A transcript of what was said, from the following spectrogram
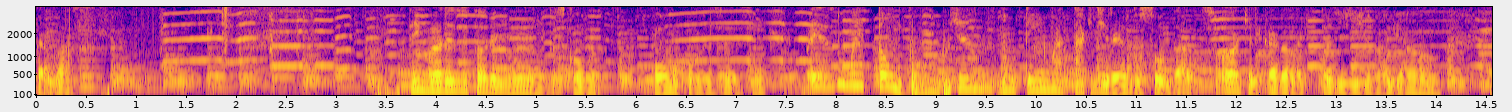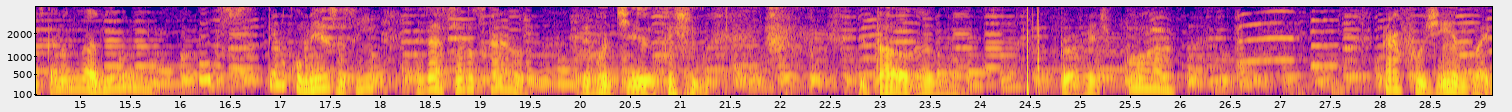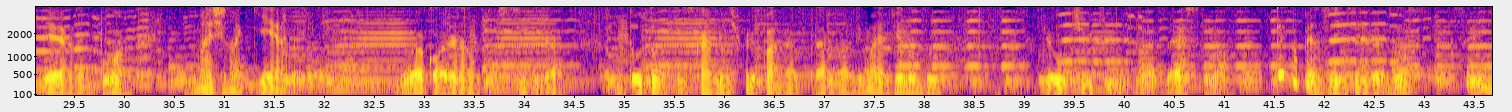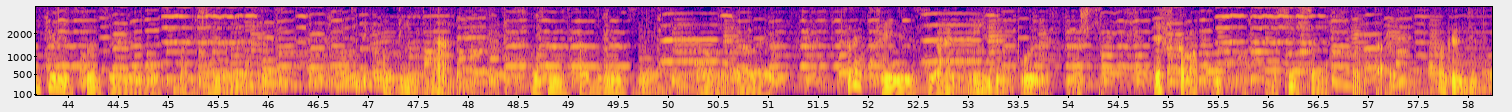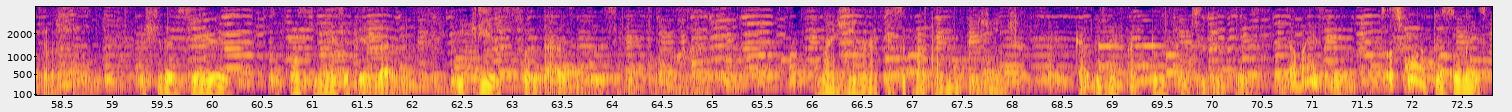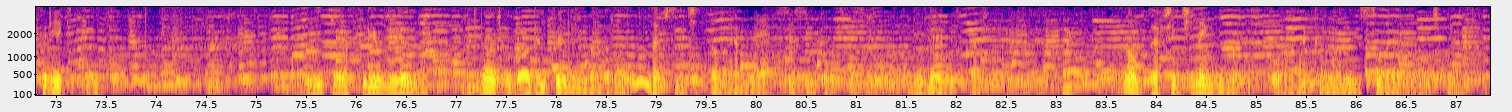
Cara massa. Tem várias histórias juntas, como, como conversar assim, mas não é tão bom porque não tem um ataque direto dos soldados. Só aquele cara lá que tá dirigindo o avião. Os caras no navio é, tem no começo assim, mas é a cena dos caras levando tiro assim e tal, né? Provavelmente, porra cara fugindo na guerra, né? Porra, imagina a guerra. Eu agora já não consigo, já não tô tão fisicamente preparado para nada. Imagina do que eu tive que ir no exército lá. Até que eu pensei em servir no exército, até que seria interessante servir no exército. Imagina no exército. Se bem que não tem nada pra ver. Se fosse nos Estados Unidos, ia matar uma galera. Será que você se arrepende depois? Acho que deve ficar uma culpa. Se são fantasmas. Não acredito tanto assim. Acho que deve ser sua consciência pesada e cria esses fantasmas assim. Porra. Imagina a pessoa que mata muita gente. A cabeça deve ficar todo fodido depois. Ainda mais só se for uma pessoa mais fria que tudo. Aí quem é frio mesmo, igual, igual aquele Pedrinho não deve sentir tanto remorso assim pelas pessoas. Não, não deve ficar tipo. Não, deve sentir nenhum, mas, porra, na cama dele sonha à noite com isso.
